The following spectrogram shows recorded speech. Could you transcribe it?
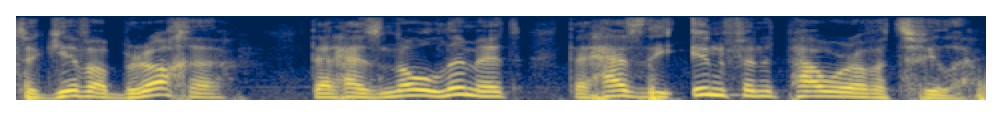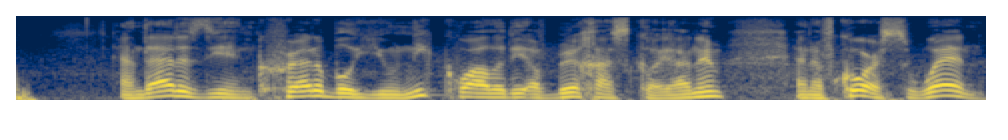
to give a bracha that has no limit, that has the infinite power of a tefillah. And that is the incredible, unique quality of Birchas Koyanim. And of course, when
